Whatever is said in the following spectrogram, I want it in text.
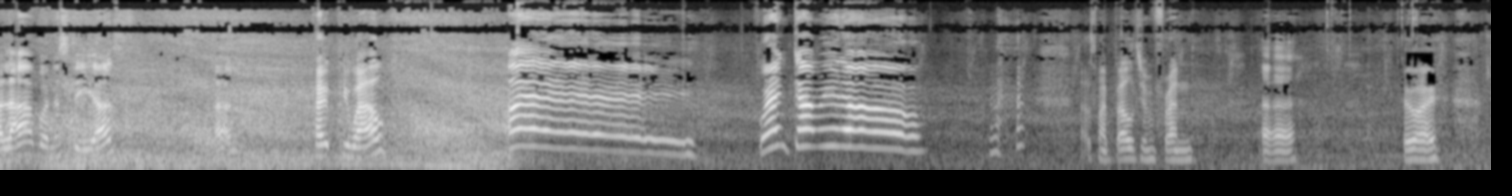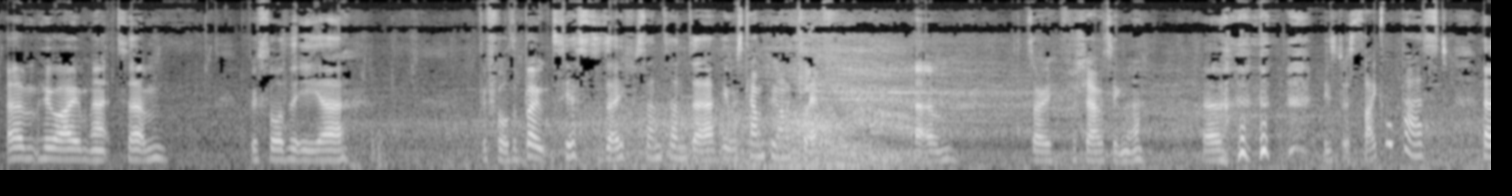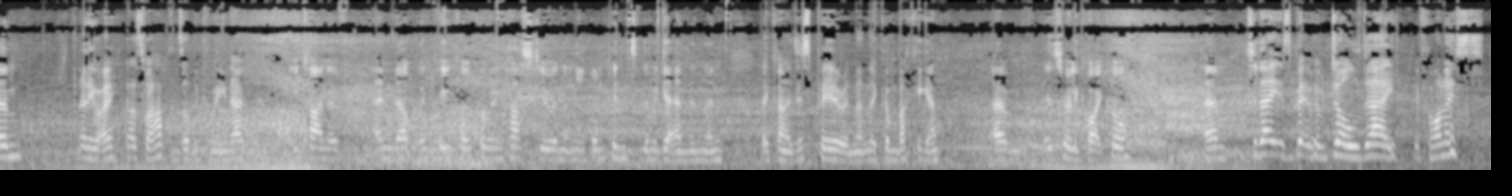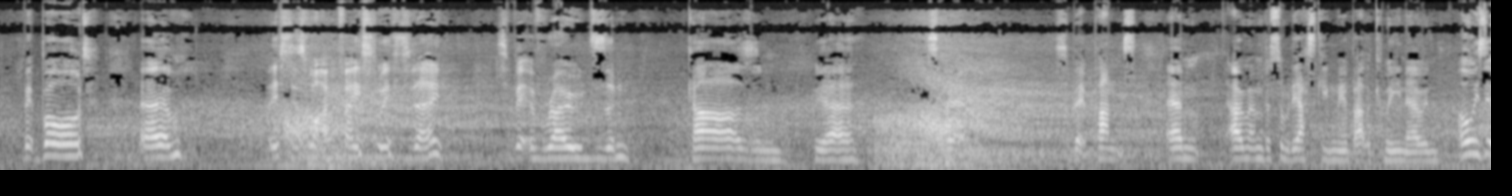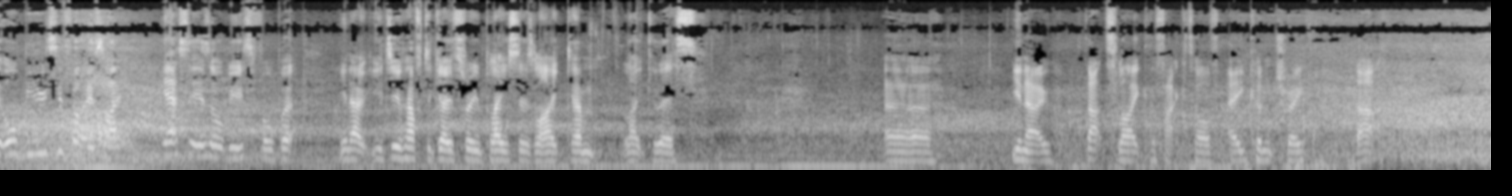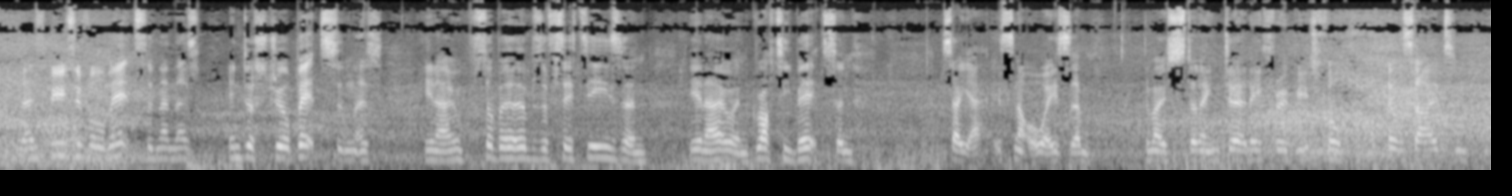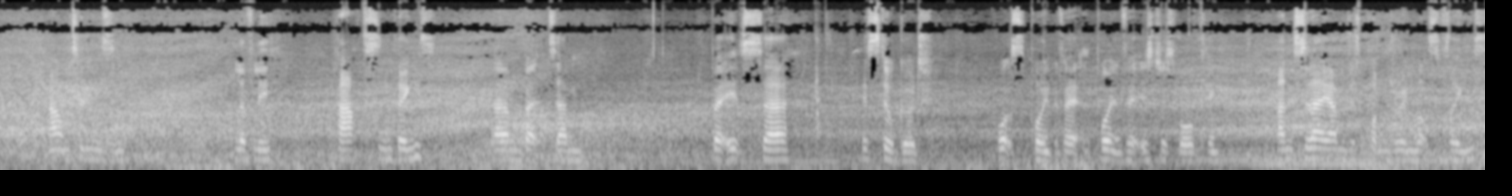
Hola, buenos dias. Um, hope you're well. Hey! Buen camino! That's my Belgian friend, uh, who I um, who I met um, before the uh, before the boats yesterday for Santander. He was camping on a cliff. Um, sorry for shouting there. Uh, he's just cycled past. Um, anyway, that's what happens on the Camino. You kind of end up with people coming past you and then you bump into them again and then they kind of disappear and then they come back again. Um, it's really quite cool. Um, today is a bit of a dull day, if I'm honest. A bit bored. Um, this is what I'm faced with today. It's a bit of roads and cars and yeah, it's a bit, it's a bit pants. Um, I remember somebody asking me about the Camino and, oh, is it all beautiful? It's like, yes, it is all beautiful, but you know, you do have to go through places like, um, like this. Uh, you know, that's like the fact of a country that there's beautiful bits and then there's industrial bits and there's, you know, suburbs of cities and, you know, and grotty bits. And so, yeah, it's not always, um, the most stunning journey through beautiful hillsides and mountains and lovely paths and things. Um, but um, but it's uh, it's still good. What's the point of it? The point of it is just walking. And today I'm just pondering lots of things,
